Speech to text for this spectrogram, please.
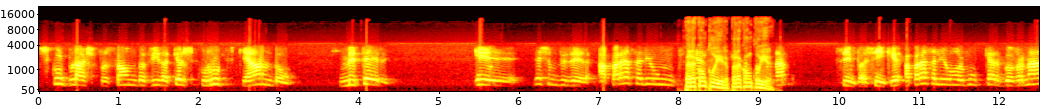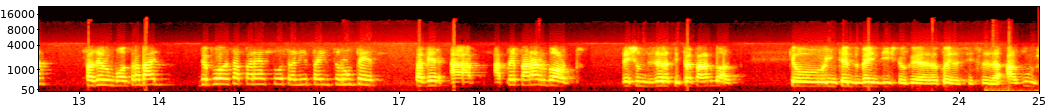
desculpe lá a expressão da vida, aqueles corruptos que andam meter E, deixa-me dizer, aparece ali um... Para concluir, para concluir. Sim, assim, que aparece ali um, algum que quer governar, fazer um bom trabalho, depois aparece outro ali para interromper, para ver, a, a preparar golpe. Deixa-me dizer assim, preparar golpe. Que eu entendo bem disto, que a coisa se alguns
